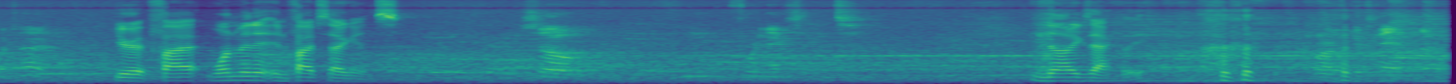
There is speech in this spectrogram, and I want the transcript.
What time? You're at five, one minute and five seconds. So, mm, 49 seconds. Not exactly. Or 59.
